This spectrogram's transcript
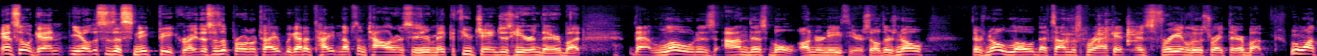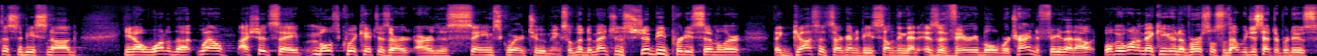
And so again, you know, this is a sneak peek, right? This is a prototype. We got to tighten up some tolerances here, make a few changes here and there, but that load is on this bolt underneath here. So there's no there's no load that's on this bracket. It's free and loose right there, but we want this to be snug. You know, one of the, well, I should say most quick hitches are, are the same square tubing. So the dimensions should be pretty similar. The gussets are gonna be something that is a variable. We're trying to figure that out. Well, we wanna make it universal so that we just have to produce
